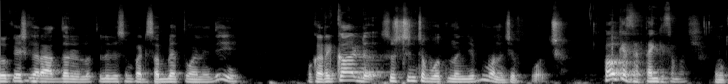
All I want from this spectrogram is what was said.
లోకేష్ గారి ఆధ్వర్యంలో తెలుగుదేశం పార్టీ సభ్యత్వం అనేది ఒక రికార్డు సృష్టించబోతుందని చెప్పి మనం చెప్పుకోవచ్చు. Okay sir. Thank you so much. Thank you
